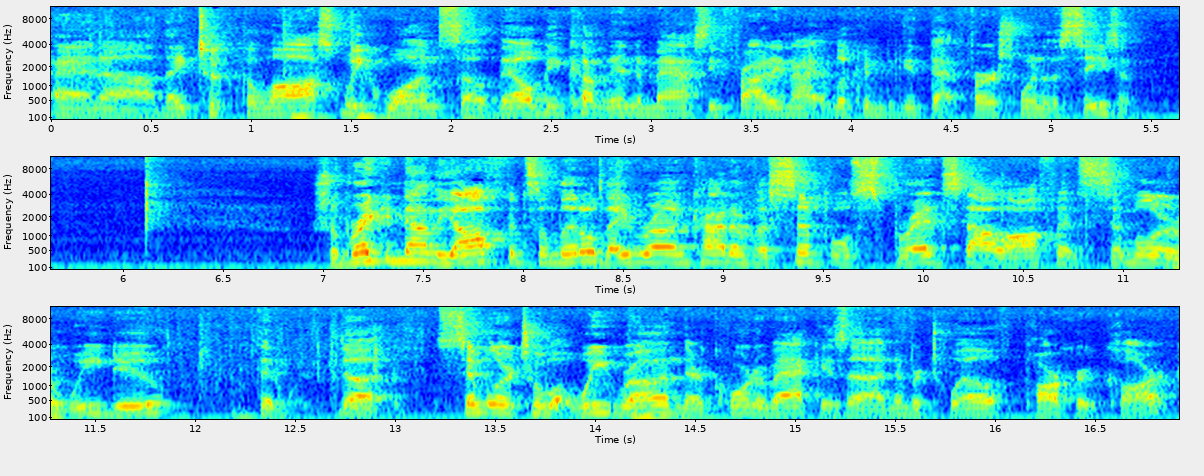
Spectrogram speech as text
and uh, they took the loss week one, so they'll be coming into Massey Friday night looking to get that first win of the season. So breaking down the offense a little, they run kind of a simple spread style offense, similar to we do. That the similar to what we run. Their quarterback is uh, number twelve, Parker Clark.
